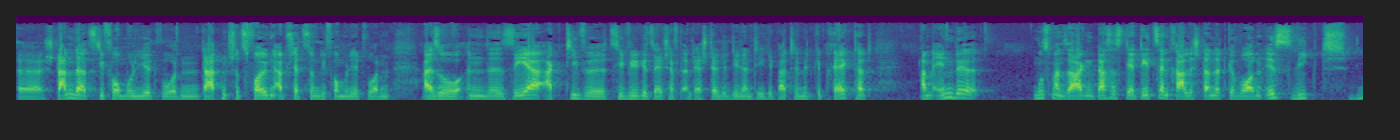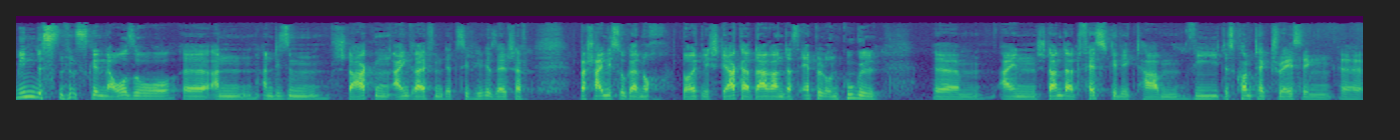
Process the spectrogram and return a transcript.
äh, Standards, die formuliert wurden, Datenschutzfolgenabschätzungen, die formuliert wurden. Also eine sehr aktive Zivilgesellschaft an der Stelle, die dann die Debatte mitgeprägt hat. Am Ende muss man sagen, dass es der dezentrale Standard geworden ist, liegt mindestens genauso äh, an, an diesem starken Eingreifen der Zivilgesellschaft, wahrscheinlich sogar noch deutlich stärker daran, dass Apple und Google ähm, einen Standard festgelegt haben, wie das Contact Tracing, äh,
